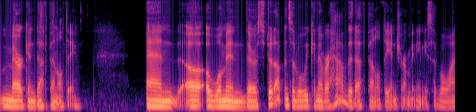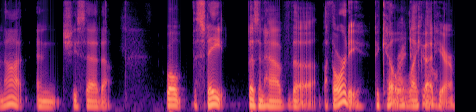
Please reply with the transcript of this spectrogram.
American death penalty. And a, a, woman there stood up and said, Well, we can never have the death penalty in Germany. And he said, Well, why not? And she said, Well, the state doesn't have the authority to kill Right to like that kill. here.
